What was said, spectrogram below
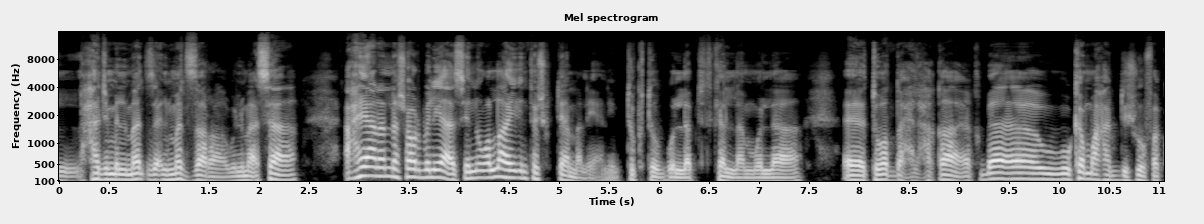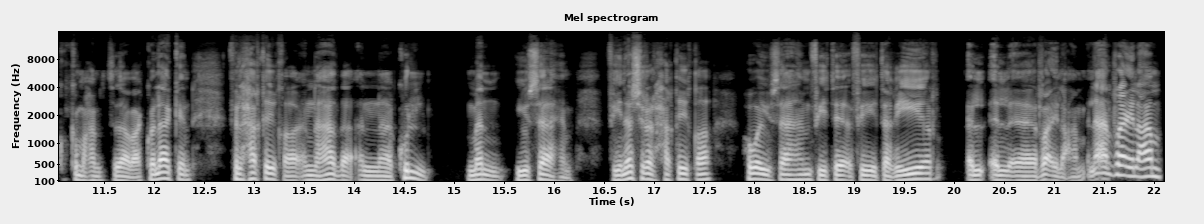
الحجم المجزره والمأساة أحيانا نشعر باليأس إنه والله أنت شو بتعمل يعني؟ بتكتب ولا بتتكلم ولا توضح الحقائق وكم واحد بده يشوفك وكم واحد يتابعك. ولكن في الحقيقة أن هذا أن كل من يساهم في نشر الحقيقة هو يساهم في في تغيير الرأي العام. الآن الرأي العام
